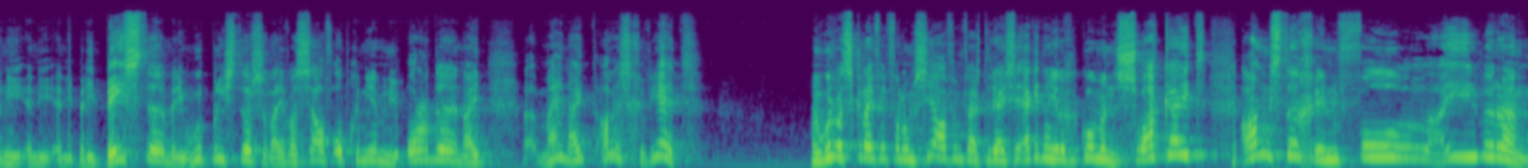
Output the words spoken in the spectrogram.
in die in die in die by die beste met die hoofpriesters en hy was self opgeneem in die orde en hy het man, hy het alles geweet. Maar hoor wat skryf hy van homself in vers 3. Hy sê ek het na julle gekom in swakheid, angstig en vol huiwering.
